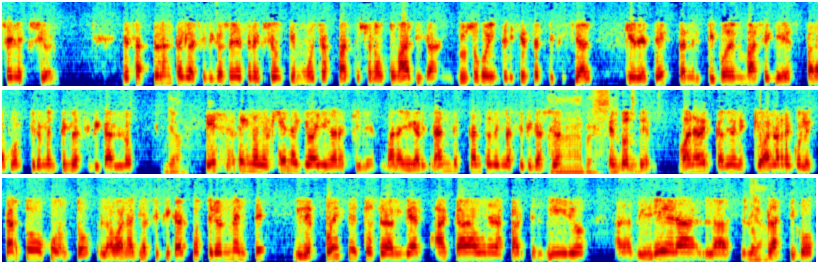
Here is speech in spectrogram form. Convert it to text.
selección. Esas plantas de clasificación y de selección, que en muchas partes son automáticas, incluso con inteligencia artificial, que detectan el tipo de envase que es para posteriormente clasificarlo, esa tecnología es la que va a llegar a Chile. Van a llegar grandes plantas de clasificación Ah, en donde van a haber camiones que van a recolectar todo junto, la van a clasificar posteriormente y después esto se va a enviar a cada una de las partes, el vidrio, a las vidrieras, las, los plásticos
